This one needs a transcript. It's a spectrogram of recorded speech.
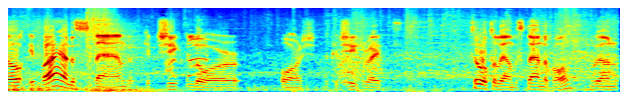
So, if I understand Khajiit lore or Khajiit rate totally understandable, then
